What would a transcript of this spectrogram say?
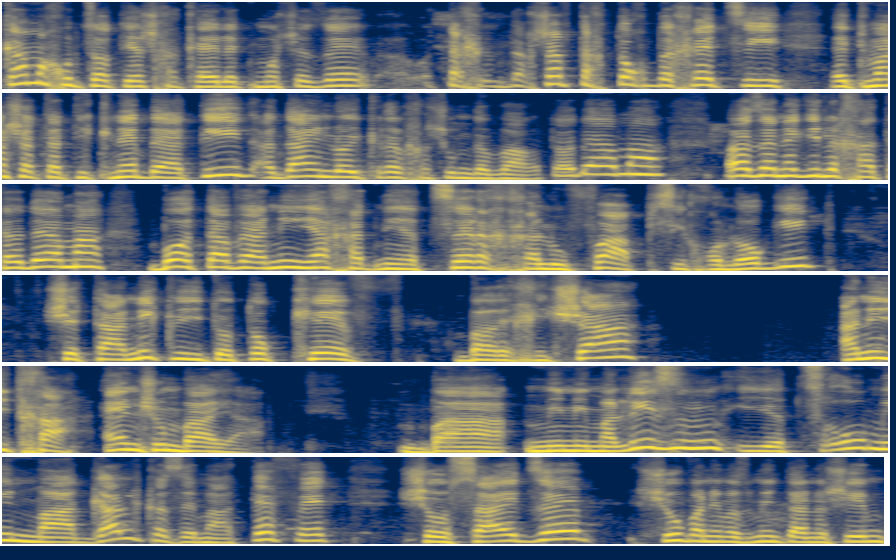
כמה חולצות יש לך כאלה כמו שזה, תח, עכשיו תחתוך בחצי את מה שאתה תקנה בעתיד, עדיין לא יקרה לך שום דבר. אתה יודע מה? אז אני אגיד לך, אתה יודע מה? בוא אתה ואני יחד נייצר חלופה פסיכולוגית שתעניק לי את אותו כיף ברכישה, אני איתך, אין שום בעיה. במינימליזם יצרו מין מעגל כזה, מעטפת, שעושה את זה. שוב, אני מזמין את האנשים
